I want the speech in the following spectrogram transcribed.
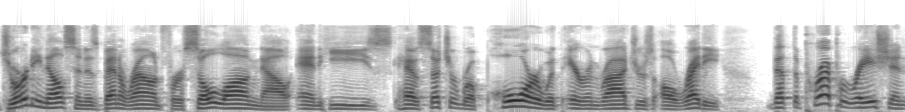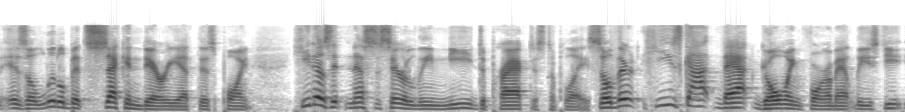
Jordy Nelson has been around for so long now, and he's has such a rapport with Aaron Rodgers already that the preparation is a little bit secondary at this point. He doesn't necessarily need to practice to play, so there he's got that going for him at least. You,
